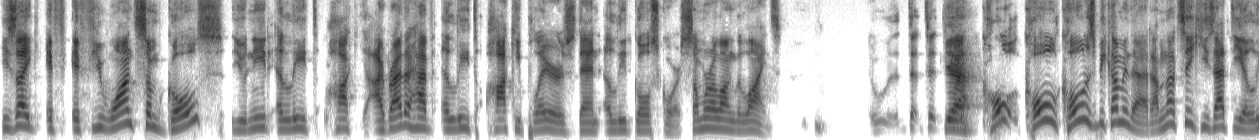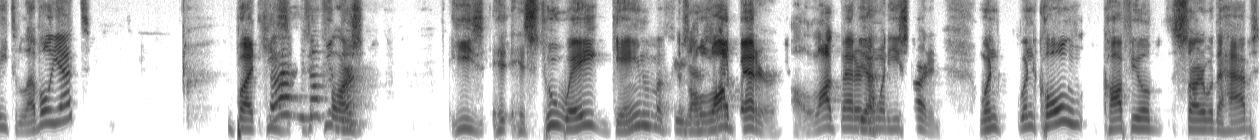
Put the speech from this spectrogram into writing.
He's like, if if you want some goals, you need elite hockey. I'd rather have elite hockey players than elite goal scorers. Somewhere along the lines yeah, like Cole Cole Cole is becoming that. I'm not saying he's at the elite level yet, but he's, uh, he's not far. He's his two way game a is a lot better, a lot better yeah. than when he started. When when Cole Caufield started with the Habs,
